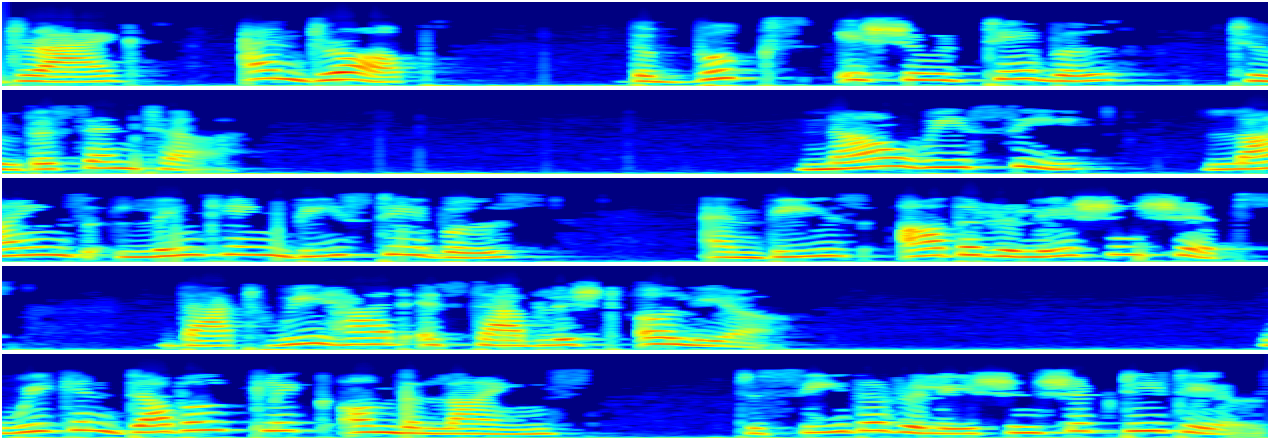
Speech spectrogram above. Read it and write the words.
drag and drop the Books Issued table to the center. Now we see lines linking these tables and these are the relationships that we had established earlier. We can double click on the lines to see the relationship details.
